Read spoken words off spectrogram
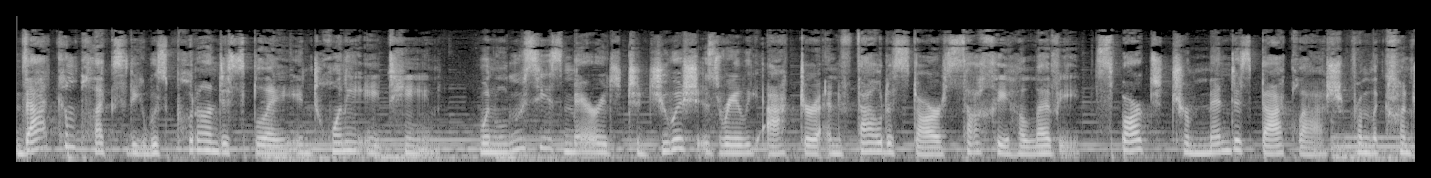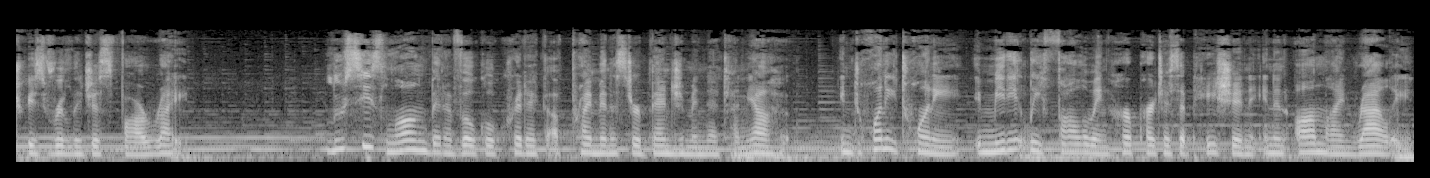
That complexity was put on display in 2018 when Lucy's marriage to Jewish Israeli actor and Fauda star Tzachi Halevi sparked tremendous backlash from the country's religious far right. Lucy's long been a vocal critic of Prime Minister Benjamin Netanyahu. In 2020, immediately following her participation in an online rally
